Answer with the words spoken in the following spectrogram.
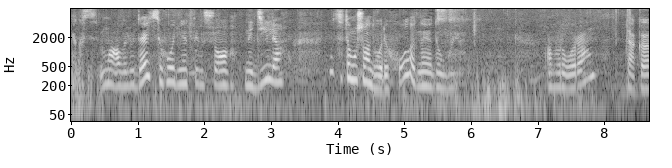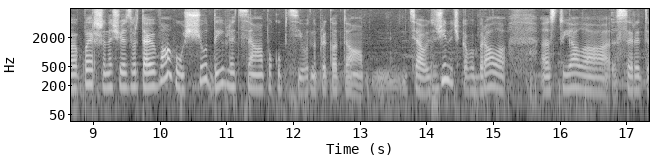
якось мало людей сьогодні, тим, що неділя. Це тому, що на дворі холодно, я думаю. Аврора. Так, е, перше, на що я звертаю увагу, що дивляться покупці. От, наприклад, ця ось жіночка вибирала, е, стояла серед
